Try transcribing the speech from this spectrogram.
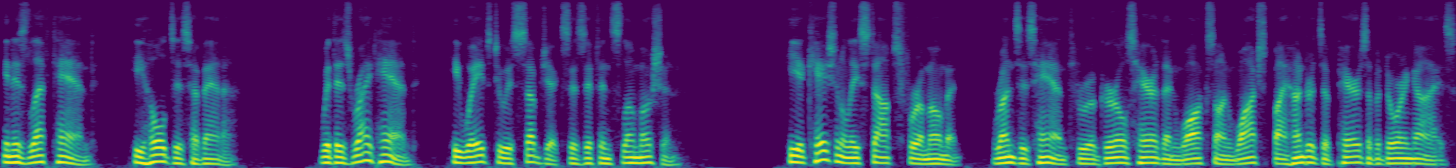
In his left hand, he holds his Havana. With his right hand, he waves to his subjects as if in slow motion. He occasionally stops for a moment, runs his hand through a girl's hair then walks on watched by hundreds of pairs of adoring eyes.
